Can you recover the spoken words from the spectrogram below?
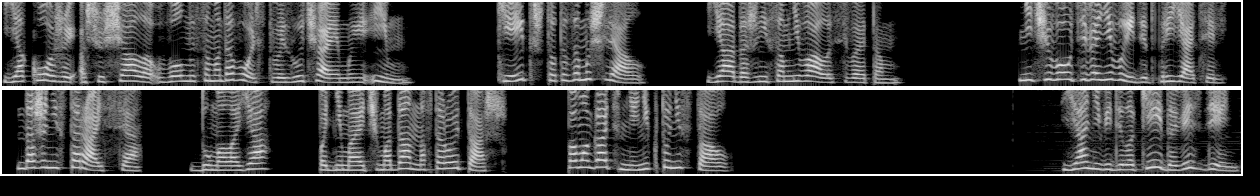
Я кожей ощущала волны самодовольства, излучаемые им. Кейт что-то замышлял. Я даже не сомневалась в этом. «Ничего у тебя не выйдет, приятель. Даже не старайся», — думала я, поднимая чемодан на второй этаж. Помогать мне никто не стал. Я не видела Кейда весь день,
